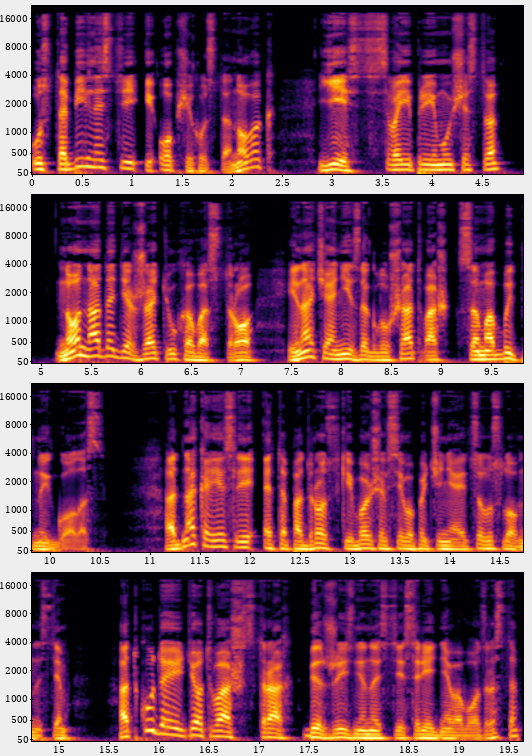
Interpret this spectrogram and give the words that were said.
У стабильности и общих установок есть свои преимущества – но надо держать ухо востро, иначе они заглушат ваш самобытный голос. Однако, если это подростки больше всего подчиняются условностям, откуда идет ваш страх безжизненности среднего возраста?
